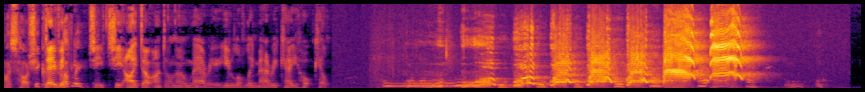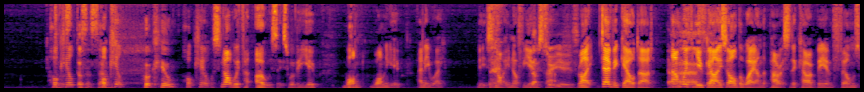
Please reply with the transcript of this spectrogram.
That's hard. She could David, be lovely. She, she, I don't, I don't know. Mary, are you lovely? Mary K. Hookkill. Hookhill. Doesn't sound- Hookhill. Hook Hill. Hook Hill. It's not with O's. It's with a U. One, one U. Anyway, it's not enough U's. That's two. U's. Right, David Geldad. I'm with Ah, you so- guys all the way on the Pirates of the Caribbean films,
